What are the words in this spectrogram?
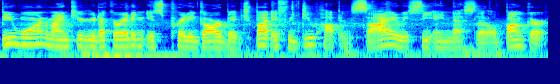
be warned, my interior decorating is pretty garbage, but if we do hop inside, we see a nice little bunker.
